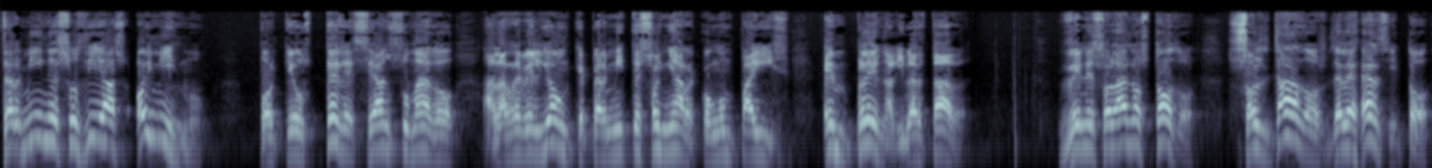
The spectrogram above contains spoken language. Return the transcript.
termine sus días hoy mismo, porque ustedes se han sumado a la rebelión que permite soñar con un país en plena libertad. Venezolanos todos, soldados del ejército,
